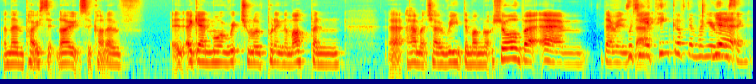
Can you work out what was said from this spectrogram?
and then post-it notes are kind of again more ritual of putting them up and. Uh, how much I read them, I'm not sure, but um, there is. But that. do you think of them when you're Yeah. racing?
